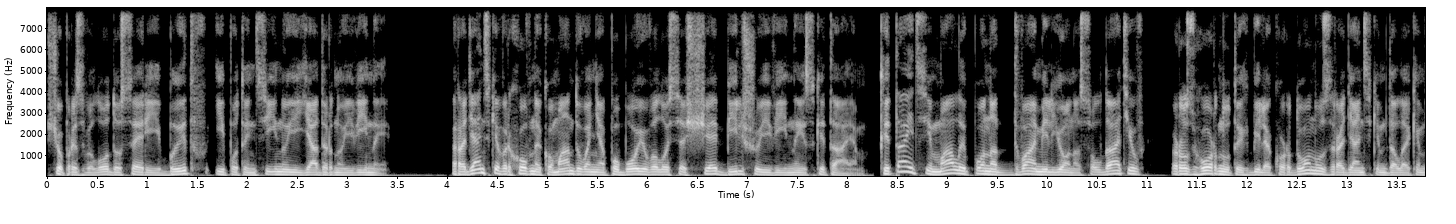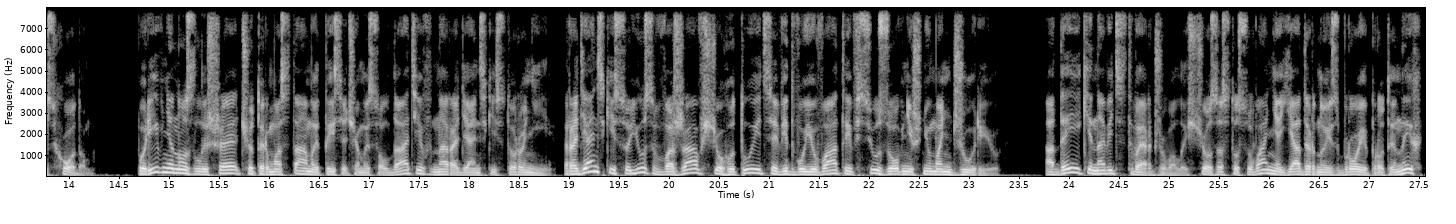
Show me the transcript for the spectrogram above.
що призвело до серії битв і потенційної ядерної війни. Радянське верховне командування побоювалося ще більшої війни з Китаєм. Китайці мали понад 2 мільйона солдатів, розгорнутих біля кордону з радянським далеким сходом. Порівняно з лише 400 тисячами солдатів на радянській стороні. Радянський Союз вважав, що готується відвоювати всю зовнішню Маньчжурію, а деякі навіть стверджували, що застосування ядерної зброї проти них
